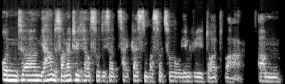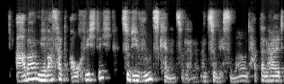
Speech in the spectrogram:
und ähm, ja und es war natürlich auch so dieser Zeitgeist was halt so irgendwie dort war ähm, aber mir war es halt auch wichtig so die Roots kennenzulernen und zu wissen ne? und habe dann halt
